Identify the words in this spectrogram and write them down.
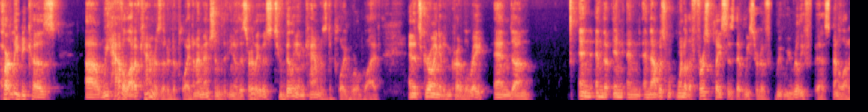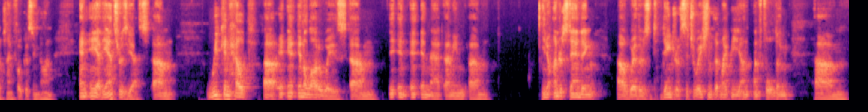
partly because uh, we have a lot of cameras that are deployed. And i mentioned that you know this earlier there's 2 billion cameras deployed worldwide and it's growing at an incredible rate. And um, and and the and, and and that was one of the first places that we sort of we, we really uh, spent a lot of time focusing on. And yeah the answer is yes. Um, we can help uh, in, in, a lot of ways um, in, in, in, that. I mean, um, you know, understanding uh, where there's dangerous situations that might be un- unfolding. Um,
